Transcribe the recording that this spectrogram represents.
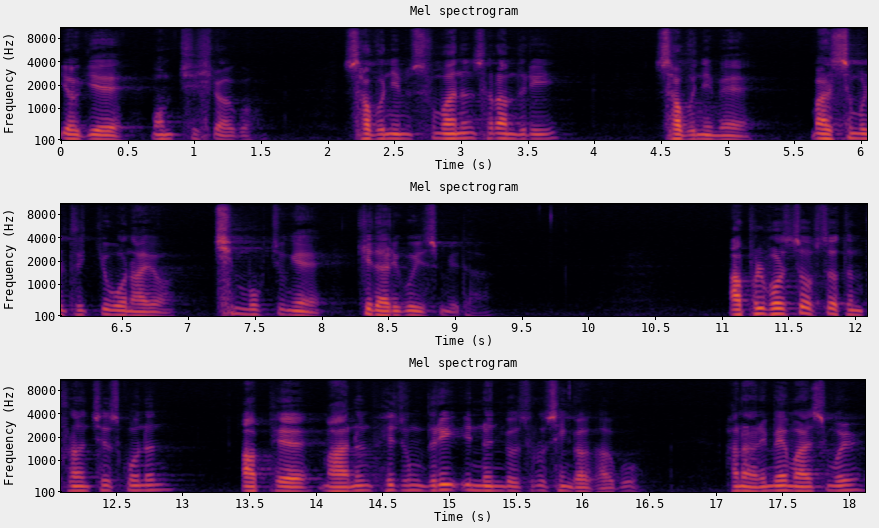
여기에 멈추시라고 사부님 수많은 사람들이 사부님의 말씀을 듣기 원하여 침묵 중에 기다리고 있습니다. 앞을 볼 수 없었던 프란체스코는 앞에 많은 회중들이 있는 것으로 생각하고 하나님의 말씀을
